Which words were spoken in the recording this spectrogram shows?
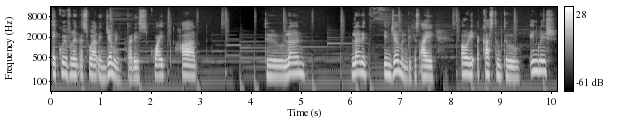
equivalent as well in Germany, but it's quite hard to learn learn it in German because I already accustomed to English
